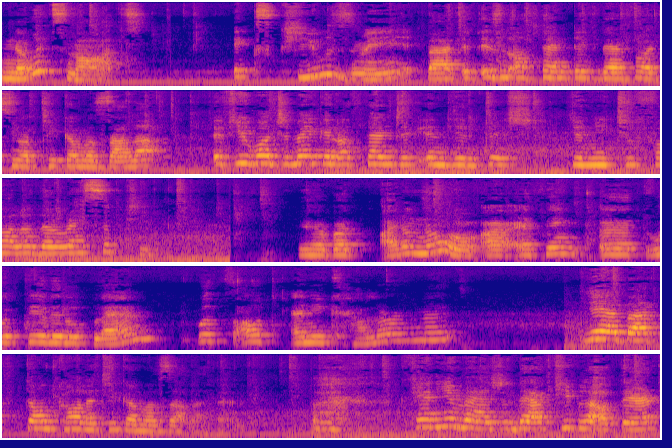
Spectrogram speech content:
No, it's not. Excuse me, but it isn't authentic, therefore it's not tikka masala. If you want to make an authentic Indian dish, you need to follow the recipe. Yeah, but I don't know. I, I think it would be a little bland without any color in it. Yeah, but don't call it tikka masala then. Ugh, Can you imagine there are people out there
